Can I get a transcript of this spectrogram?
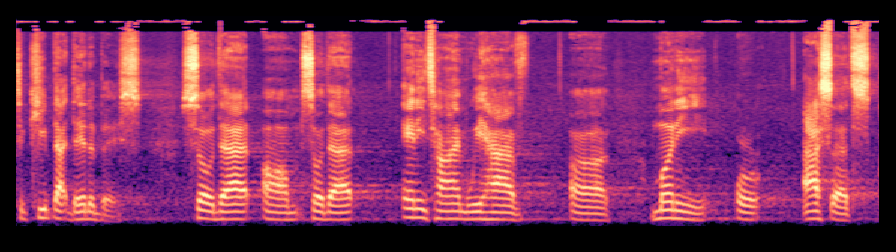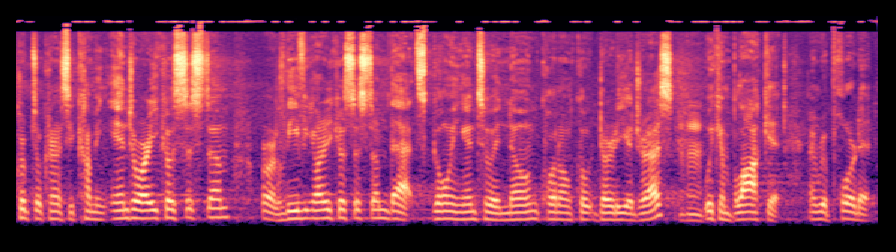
to keep that database, so that um, so that anytime we have uh, money or assets, cryptocurrency coming into our ecosystem or leaving our ecosystem that's going into a known quote unquote dirty address, mm-hmm. we can block it and report it.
